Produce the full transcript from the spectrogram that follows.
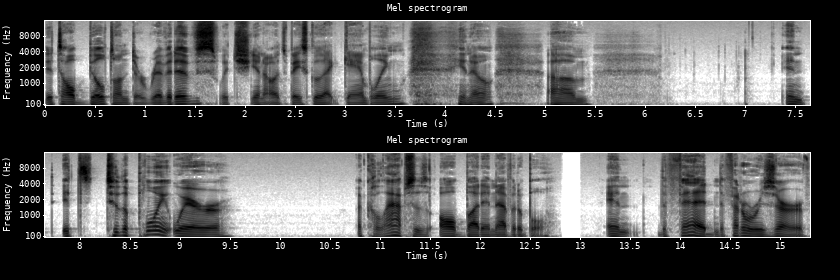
it's all built on derivatives, which you know it's basically like gambling, you know. Um, and it's to the point where a collapse is all but inevitable. And the Fed, the Federal Reserve,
